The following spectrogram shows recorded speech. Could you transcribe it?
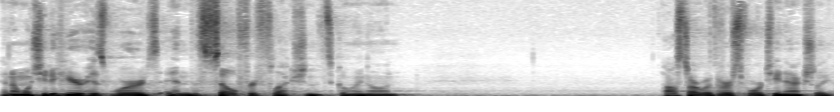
And I want you to hear his words and the self reflection that's going on. I'll start with verse 14 actually.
